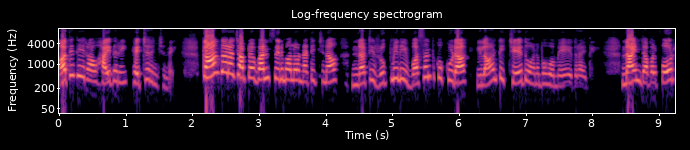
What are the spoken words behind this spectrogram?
అతిథిరావు హైదరి హెచ్చరించింది. కాంతారా చాప్టర్ వన్ సినిమాలో నటించిన నటి రుక్మిణి వసంత్కు కూడా ఇలాంటి చేదు అనుభవమే ఎదురైంది. Nine double four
